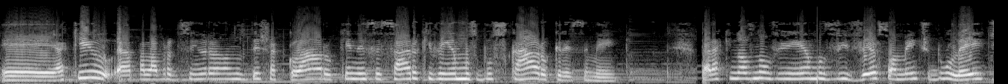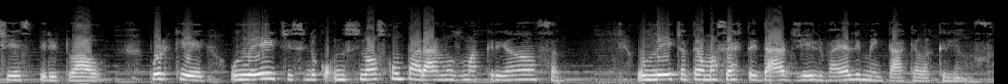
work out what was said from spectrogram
é, aqui a palavra do Senhor ela nos deixa claro que é necessário que venhamos buscar o crescimento. para que nós não venhamos viver somente do leite espiritual. Porque o leite, se nós compararmos uma criança, o leite até uma certa idade, ele vai alimentar aquela criança,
